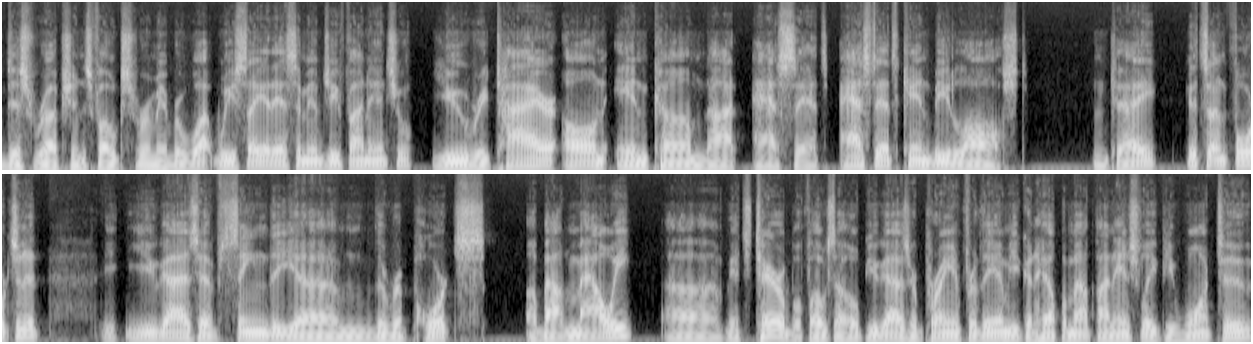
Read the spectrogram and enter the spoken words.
disruptions. Folks, remember what we say at SMMG Financial? You retire on income, not assets. Assets can be lost. Okay? It's unfortunate. You guys have seen the um, the reports about Maui. Uh, it's terrible, folks. I hope you guys are praying for them. You can help them out financially if you want to.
